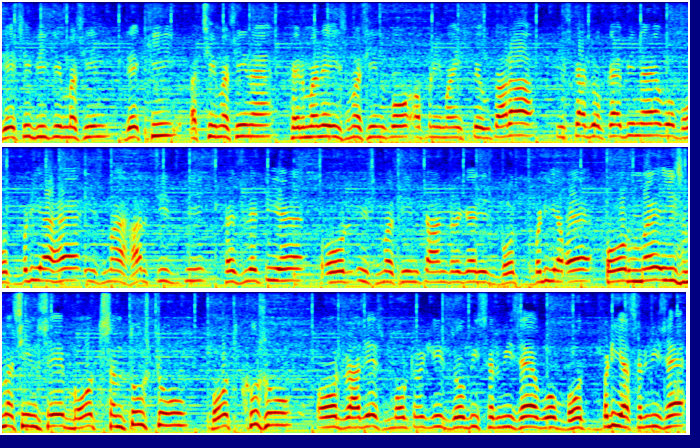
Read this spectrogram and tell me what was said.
जेसीबी की मशीन देखी। अच्छी मशीन है। फिर मैंने इस मशीन को अपनी माइंस पे उतारा। इसका जो कैबिन है वो बहुत बढ़िया है। इसमें हर चीज़ की फैसिलिटी है और इस मशीन का अंडर गैरेज बहुत बढ़िया है। और मैं इस मशीन से बहुत संतुष्ट हूँ, बहुत खुश हूँ और राजेश मोटर की जो भी सर्विस है वो बहुत बढ़िया सर्विस है।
